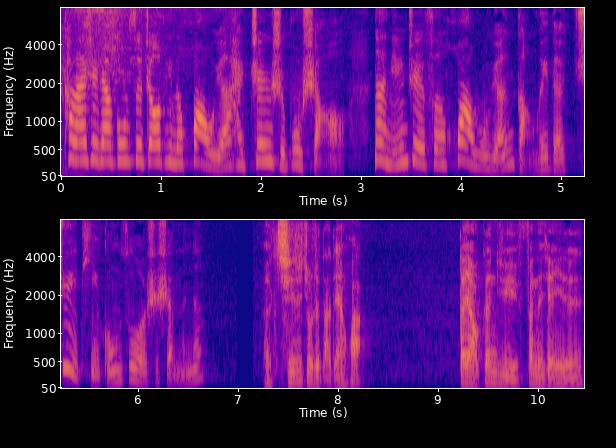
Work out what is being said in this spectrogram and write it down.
看来这家公司招聘的话务员还真是不少。那您这份话务员岗位的具体工作是什么呢？呃，其实就是打电话，但要根据犯罪嫌疑人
